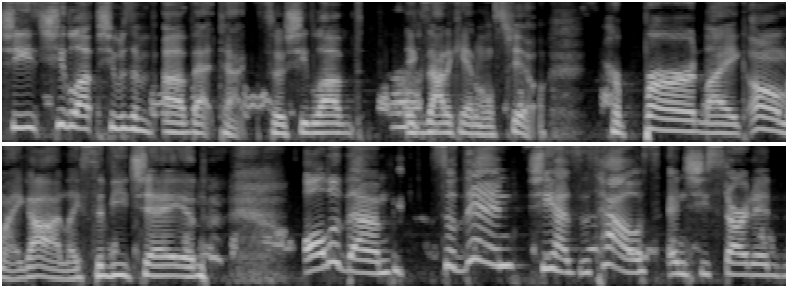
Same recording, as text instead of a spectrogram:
She she loved she was a, a vet tech, so she loved exotic animals too. Her bird, like oh my god, like ceviche and all of them. So then she has this house, and she started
